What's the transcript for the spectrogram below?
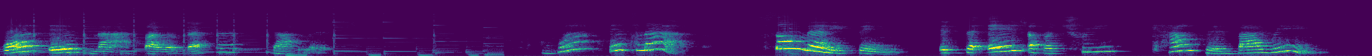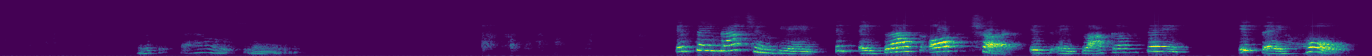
What is Math by Rebecca Dotlich. What is math? So many things. It's the age of a tree counted by rings. Look at those rings. It's a matching game. It's a blast off chart. It's a block of dates. It's a whole.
